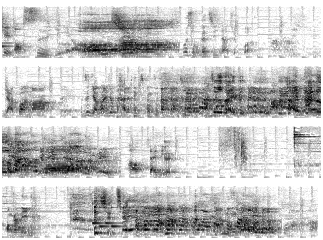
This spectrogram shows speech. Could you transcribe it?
宪，哦，四爷哦。哦，为什么跟吉娜有关？他好像是亚冠吗？对，可是亚冠就打两场，只是打几分，这个太太难了吧？太难了吧？好，下一题。对，黄甘霖，全切。哇，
